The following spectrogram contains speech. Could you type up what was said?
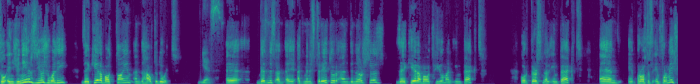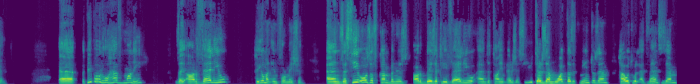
So engineers usually they care about time and how to do it. Yes. Uh, business ad- administrator and the nurses they care about human impact or personal impact and uh, process information. Uh, people who have money they are value human information. And the CEOs of companies are basically value and the time urgency. You tell them what does it mean to them, how it will advance them,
